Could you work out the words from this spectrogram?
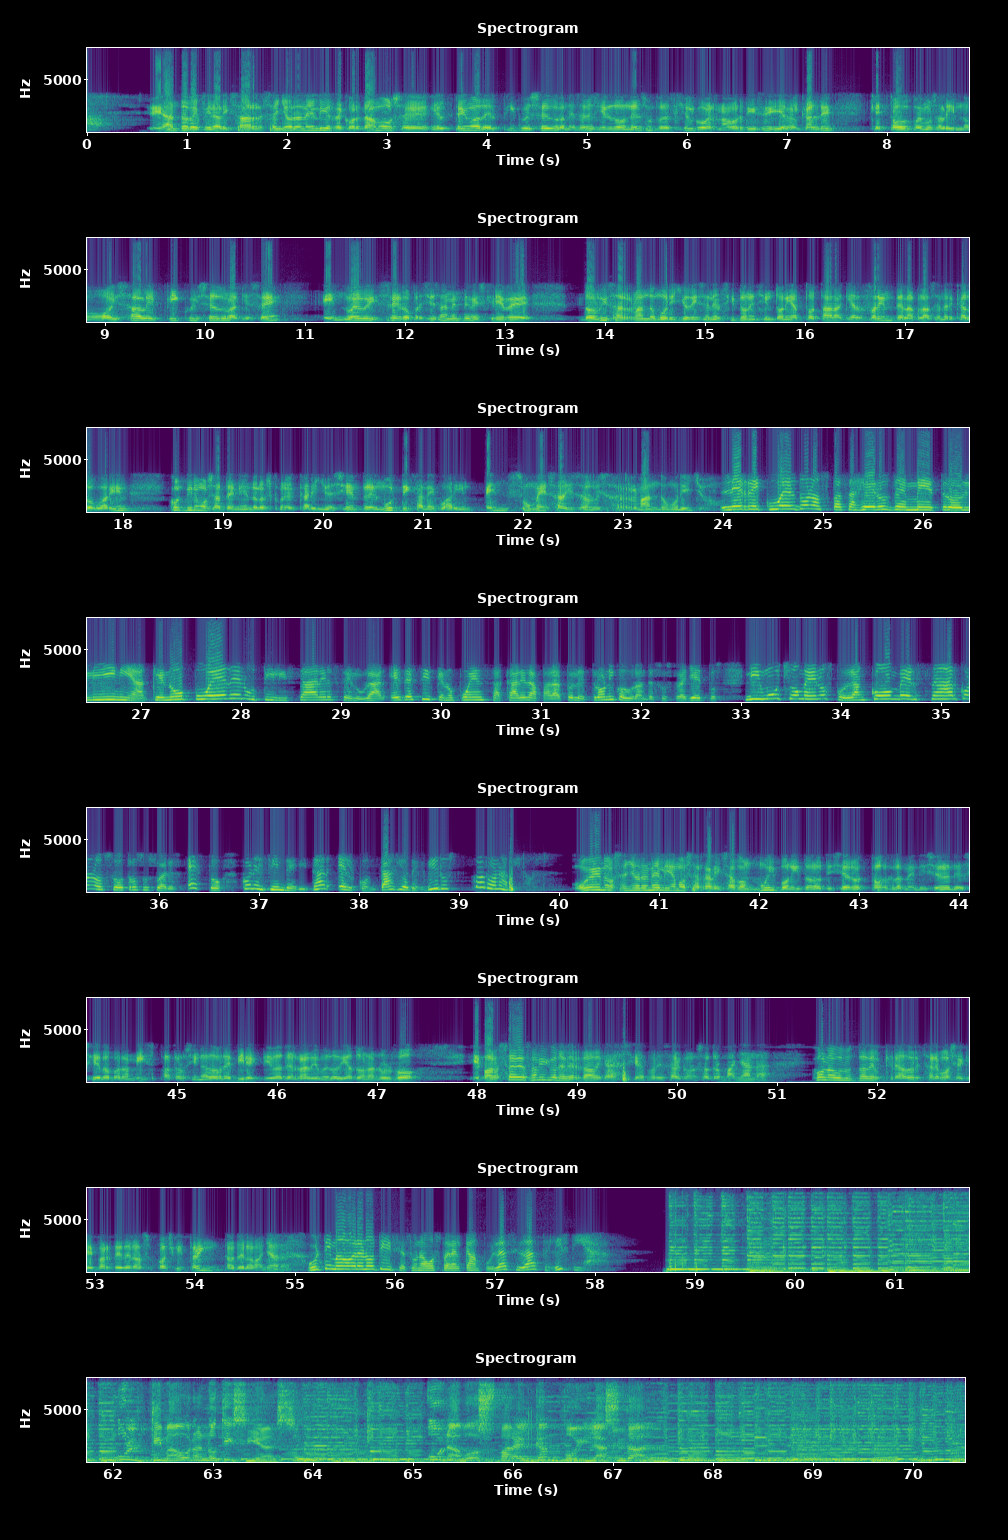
Y antes de finalizar, señora Nelly, recordamos eh, el tema del pico y cédula, me está diciendo don Nelson, pero es que el gobernador dice y el alcalde que todos podemos salir. No, hoy sale pico y cédula que sé en 9 y 0. Precisamente me escribe Don Luis Armando Murillo dice en el sitio en sintonía total aquí al frente de la Plaza Mercado Guarín. Continuemos atendiéndolos con el cariño de siempre. El Multicane Guarín en su mesa, dice don Luis Armando Murillo. Le recuerdo a los pasajeros de Metrolínea que no pueden utilizar el celular, es decir, que no pueden sacar el aparato electrónico durante sus trayectos, ni mucho menos podrán conversar con los otros usuarios. Esto con el fin de evitar el contagio del virus coronavirus. Bueno, señora Nelly, hemos realizado un muy bonito noticiero. Todas las bendiciones del cielo para mis patrocinadores, directivas de Radio Melodía, Don Anulfo. Y para ustedes, amigos, de verdad, gracias por estar con nosotros mañana. Con la voluntad del Creador estaremos aquí a partir de las 8 y 30 de la mañana. Última hora noticias, una voz para el campo y la ciudad. ¡Feliz día! Última hora noticias. Una voz para el campo y la ciudad. Thank you.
